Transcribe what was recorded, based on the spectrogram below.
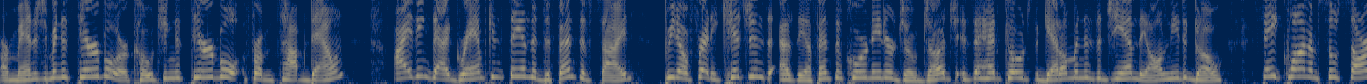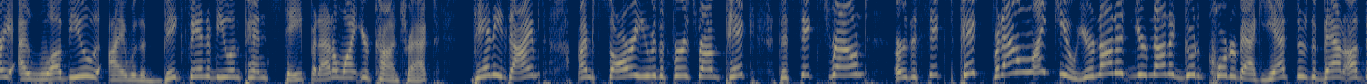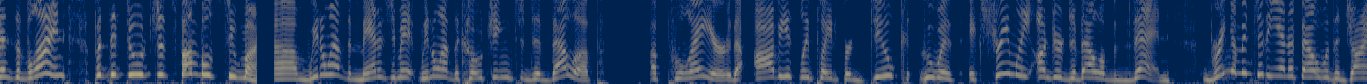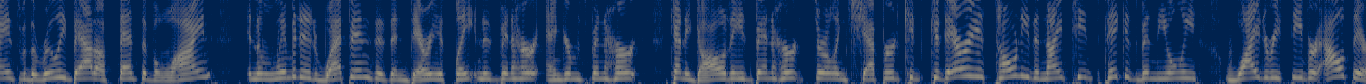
our management is terrible, our coaching is terrible from top down. I think that Graham can stay on the defensive side. But you know, Freddie Kitchens as the offensive coordinator, Joe Judge is the head coach, the Gettleman is the GM. They all need to go. Saquon, I'm so sorry. I love you. I was a big fan of you in Penn State, but I don't want your contract. Danny Dimes, I'm sorry you were the first round pick, the sixth round or the sixth pick, but I don't like you. You're not a you're not a good quarterback. Yes, there's a bad offensive line, but the dude just fumbles too much. Um, we don't have the management, we don't have the coaching to develop a player that obviously played for Duke, who was extremely underdeveloped then, bring him into the NFL with the Giants with a really bad offensive line and limited weapons, as in Darius Slayton has been hurt, Engram's been hurt, Kenny Golladay's been hurt, Sterling Shepard, Kadarius Toney, the 19th pick, has been the only wide receiver out there.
